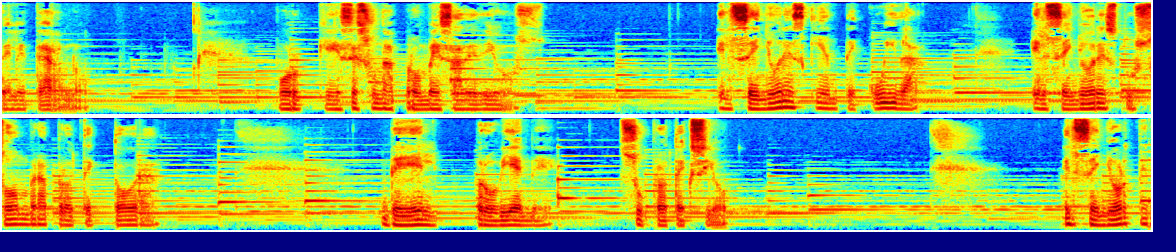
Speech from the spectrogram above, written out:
del Eterno, porque esa es una promesa de Dios. El Señor es quien te cuida. El Señor es tu sombra protectora. De Él proviene su protección. El Señor te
